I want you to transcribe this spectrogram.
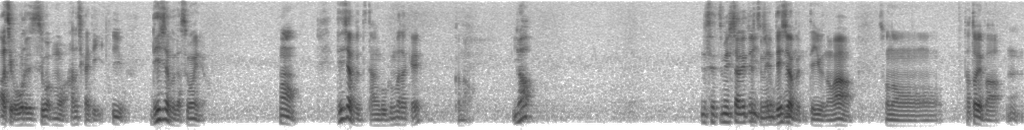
あ違う俺すごいもう話変えていい？いいよ。デジャブがすごいのよ。うん。デジャブって単語群馬だけ？かな？いや。説明してあげていい？説明？デジャブっていうのは、その例えばうん。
